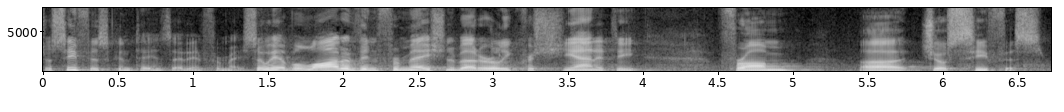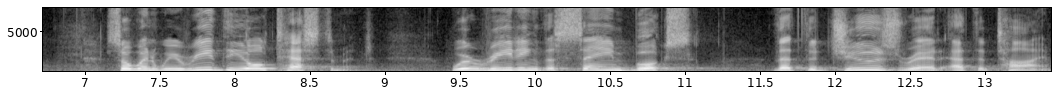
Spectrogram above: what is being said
Josephus contains that information. So we have a lot of information about early Christianity from uh, Josephus. So when we read the Old Testament, we're reading the same books that the Jews read at the time.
